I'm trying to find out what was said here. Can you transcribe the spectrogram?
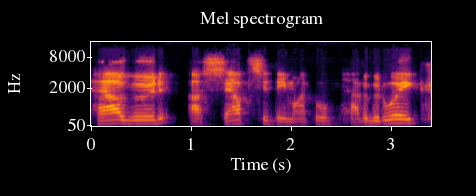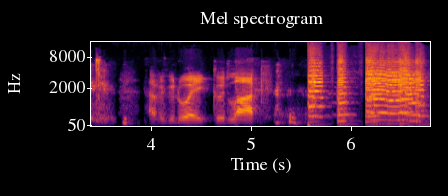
How good are South Sydney, Michael? Have a good week. Have a good week. Good luck.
